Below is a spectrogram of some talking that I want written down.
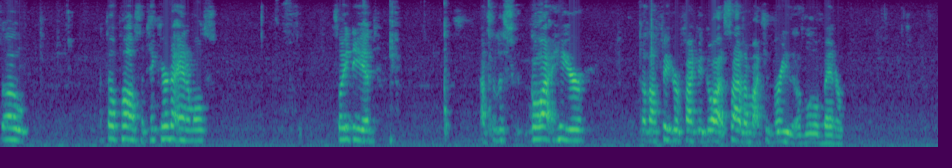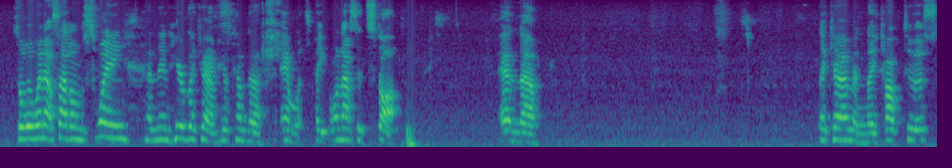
So I told Paul to take care of the animals. So he did. I said, let's go out here because I figured if I could go outside, I might could breathe a little better. So we went outside on the swing, and then here they come. Here come the ambulance people, and I said, stop. And uh, they come and they talk to us.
